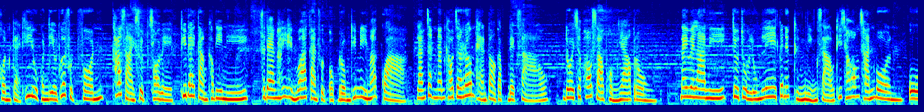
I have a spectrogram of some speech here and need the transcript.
คนแก่ที่อยู่คนเดียวเพื่อฝึกฝนฆ่าสายสืบชอเวที่ได้ตามคดีนี้ แสดงให้เห็นว่าการฝึกอบรมที่มีมากกว่า หลังจากนั้นเขาจะเริ่มแผนต่อกับเด็กสาว โดยเฉพาะสาวผมยาวตรง ในเวลานี้จู่ๆลุงลี่ก็นึกถึงหญิงสาวที่เช่าห้องชั้นบน อู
